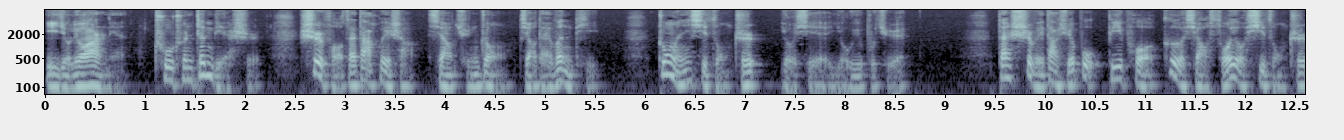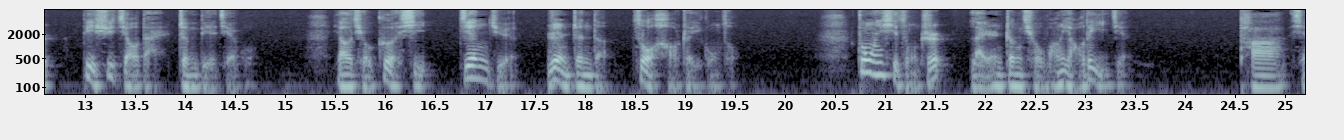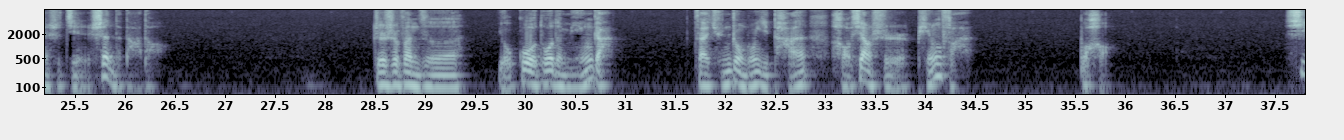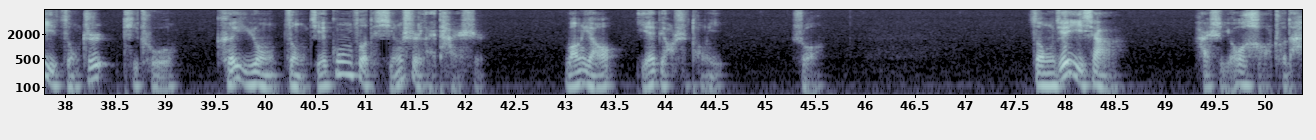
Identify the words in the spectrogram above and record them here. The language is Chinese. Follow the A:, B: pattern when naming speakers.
A: 一九六二年初春甄别时，是否在大会上向群众交代问题？中文系总支有些犹豫不决，但市委大学部逼迫各校所有系总支必须交代甄别结果，要求各系坚决认真地做好这一工作。中文系总支来人征求王瑶的意见，他先是谨慎地答道。知识分子有过多的敏感，在群众中一谈，好像是平反，不好。系总支提出可以用总结工作的形式来谈时，王瑶也表示同意，说：“总结一下，还是有好处的。”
